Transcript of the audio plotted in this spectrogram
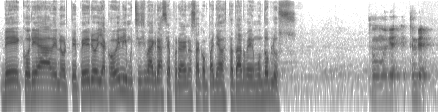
de Corea del Norte. Pedro Jacobelli, muchísimas gracias por habernos acompañado esta tarde en Mundo Plus. Muy bien, que estén bien.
